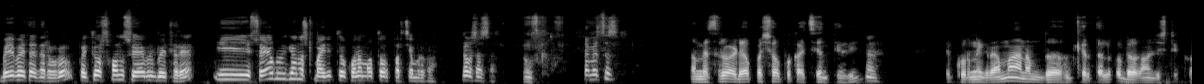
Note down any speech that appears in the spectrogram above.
ಬೆಳೆ ಬೆಳಿತಾ ಇದ್ದಾರೆ ಅವರು. ಪ್ರತಿ ವರ್ಷ ಒಂದು ಸೋಯಾಬೀನ್ ಬೆಳಿತಾರೆ. ಈ ಸೋಯಾಬೀನ್ ಬಗ್ಗೆ ಒಂದಷ್ಟು ಮಾಹಿತಿ ತಿಳ್ಕೊಂಡು ಮತ್ತೆ ಅವ್ರು ಪರಿಚಯ ಮಾಡ್ಕೊಂಡು ನಮಸ್ಕಾರ ಸರ್. ನಮಸ್ಕಾರ. ನಮ್ಮ ಹೆಸರು ನಮ್ಮ ಹೆಸರು ಅಡ್ಯಪ್ಪ ಶಿವಪ್ಪ ಕಾಚಿ ಅಂತೇಳಿ. ಕುರ್ನಿ ಗ್ರಾಮ ನಮ್ದು ಹುಕ್ಕೇರಿ ತಾಲೂಕು ಬೆಳಗಾವಿ ಡಿಸ್ಟಿಕ್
